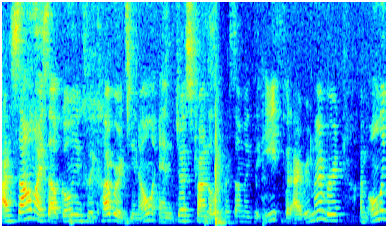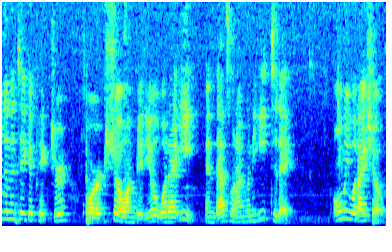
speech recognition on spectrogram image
I saw myself going into the cupboards, you know, and just trying to look for something to eat, but I remembered I'm only going to take a picture or show on video what I eat, and that's what I'm going to eat today. Only what I show.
